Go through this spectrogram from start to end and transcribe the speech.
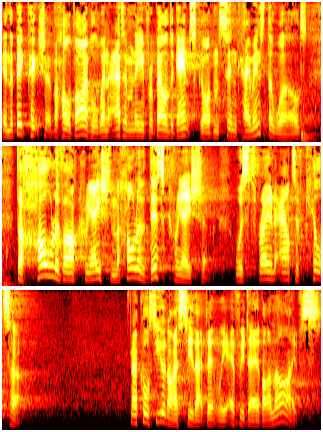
In the big picture of the whole Bible, when Adam and Eve rebelled against God and sin came into the world, the whole of our creation, the whole of this creation, was thrown out of kilter. Now, of course, you and I see that, don't we, every day of our lives.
